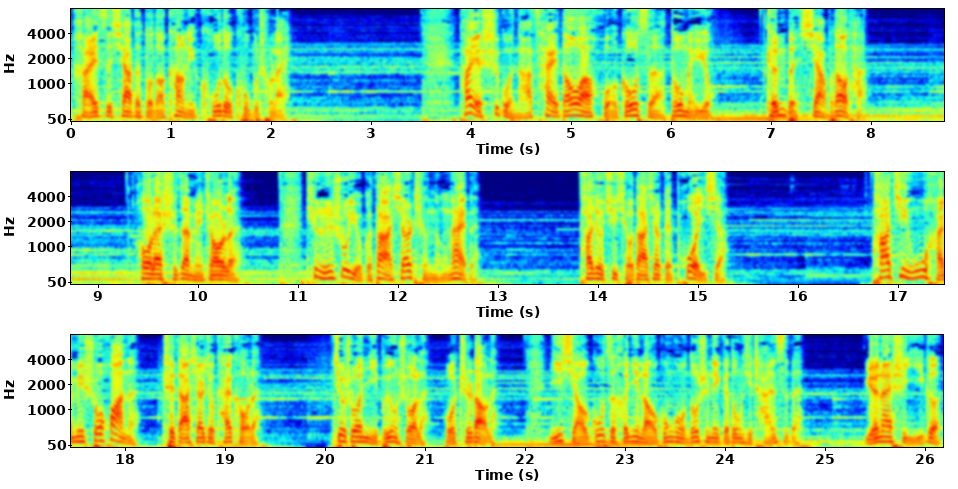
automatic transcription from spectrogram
孩子吓得躲到炕里，哭都哭不出来。他也试过拿菜刀啊、火钩子啊，都没用，根本吓不到他。后来实在没招了，听人说有个大仙挺能耐的，他就去求大仙给破一下。他进屋还没说话呢，这大仙就开口了，就说：“你不用说了，我知道了，你小姑子和你老公公都是那个东西缠死的，原来是一个，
